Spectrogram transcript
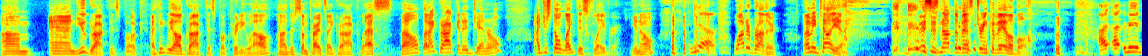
Um, and you grok this book. I think we all grok this book pretty well. Uh, there's some parts I grok less well, but I grok it in general. I just don't like this flavor, you know? yeah. Water brother, let me tell you, this is not the best drink available. I, I mean,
